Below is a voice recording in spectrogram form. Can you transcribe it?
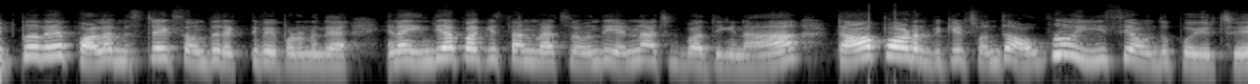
இப்பவே பல மிஸ்டேக்ஸை வந்து ரெக்டிஃபை பண்ணணுங்க. ஏன்னா இந்தியா பாகிஸ்தான் மேட்ச்ல வந்து என்ன ஆச்சுன்னு பார்த்தீங்கன்னா டாப் ஆர்டர் விக்கெட்ஸ் வந்து அவ்வளோ ஈஸியாக வந்து போயிருச்சு.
